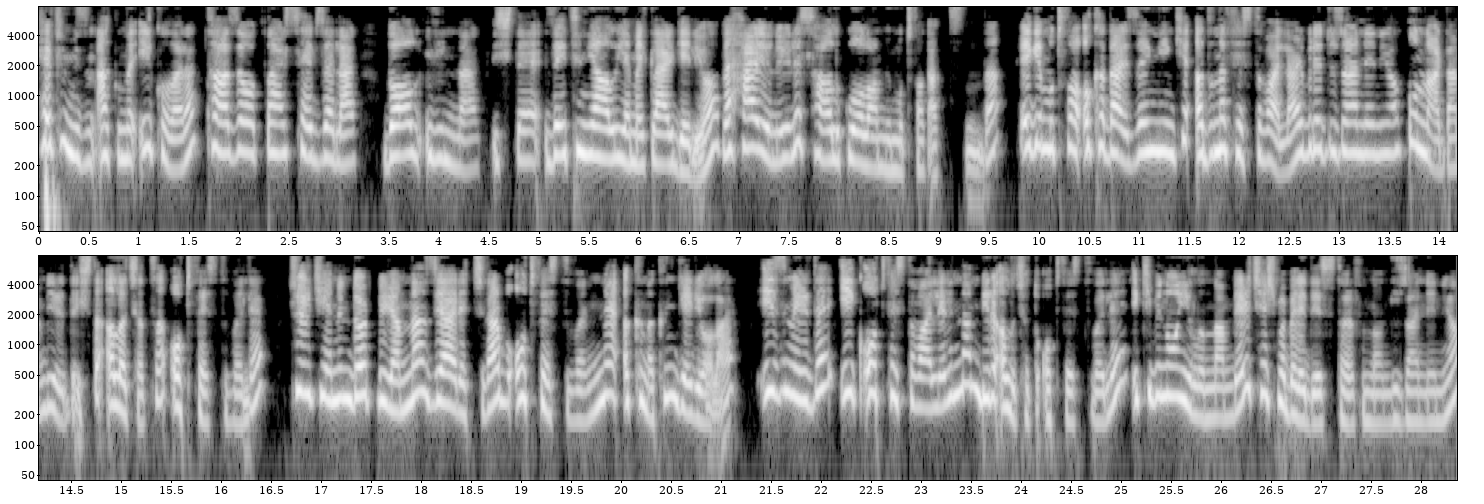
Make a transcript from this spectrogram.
hepimizin aklına ilk olarak taze otlar, sebzeler, doğal ürünler, işte zeytinyağlı yemekler geliyor ve her yönüyle sağlıklı olan bir mutfak aslında. Ege mutfağı o kadar zengin ki adına festivaller bile düzenleniyor. Bunlardan biri de işte Alaçatı Ot Festivali. Türkiye'nin dört bir yanından ziyaretçiler bu ot festivaline akın akın geliyorlar. İzmir'de ilk ot festivallerinden biri Alıçatı Ot Festivali. 2010 yılından beri Çeşme Belediyesi tarafından düzenleniyor.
